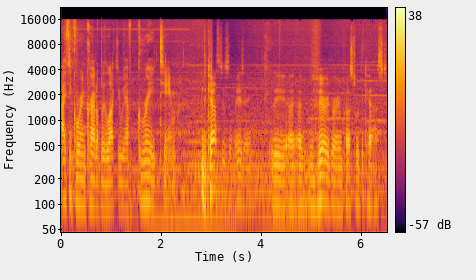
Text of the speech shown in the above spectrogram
I think we're incredibly lucky. We have a great team. The cast is amazing. The, I, am very, very impressed with the cast.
